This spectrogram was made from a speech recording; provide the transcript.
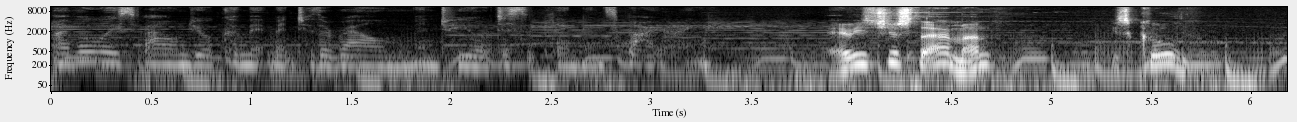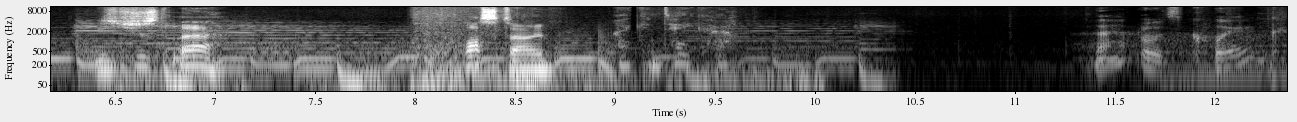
I've always found your commitment to the realm and to your discipline inspiring. Maybe he's just there, man. He's cool. He's just there. Boss time. I can take her. That was quick.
